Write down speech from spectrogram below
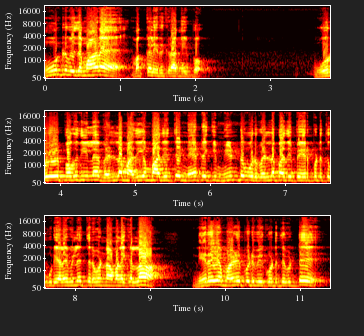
மூன்று விதமான மக்கள் இருக்கிறாங்க இப்போது ஒரு பகுதியில் வெள்ளம் அதிகம் பாதித்து நேற்றைக்கு மீண்டும் ஒரு வெள்ள பாதிப்பை ஏற்படுத்தக்கூடிய அளவில் திருவண்ணாமலைக்கெல்லாம் நிறைய மழைப்பிடிவை கொடுத்துவிட்டு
